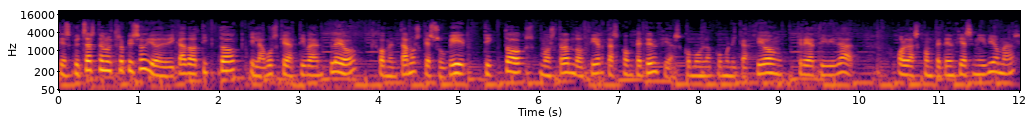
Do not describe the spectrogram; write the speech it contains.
Si escuchaste nuestro episodio dedicado a TikTok y la búsqueda activa de empleo, comentamos que subir TikToks mostrando ciertas competencias como la comunicación, creatividad o las competencias en idiomas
